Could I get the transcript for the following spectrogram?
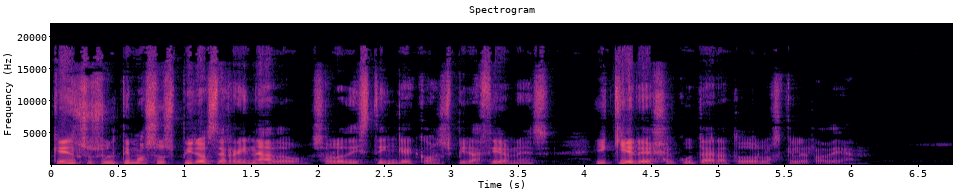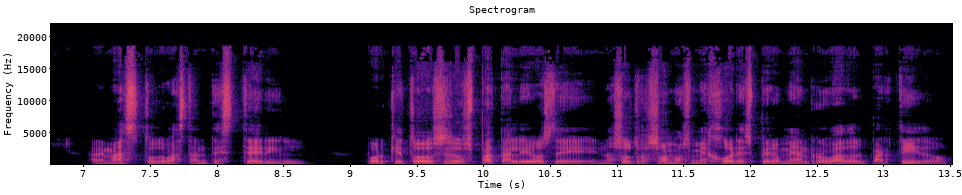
que en sus últimos suspiros de reinado solo distingue conspiraciones y quiere ejecutar a todos los que le rodean. Además, todo bastante estéril, porque todos esos pataleos de nosotros somos mejores pero me han robado el partido,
